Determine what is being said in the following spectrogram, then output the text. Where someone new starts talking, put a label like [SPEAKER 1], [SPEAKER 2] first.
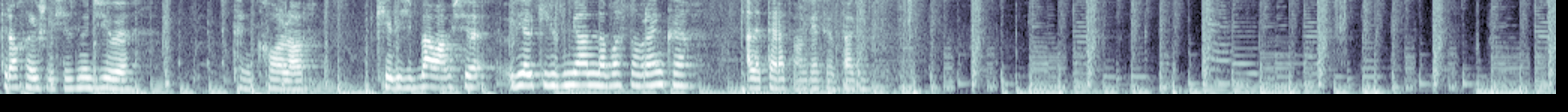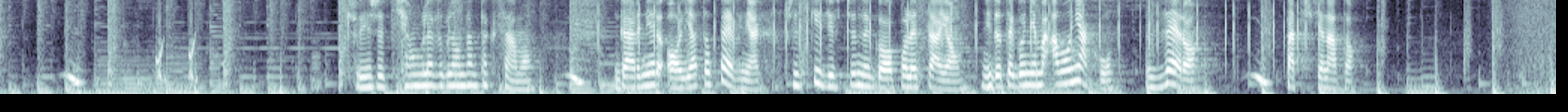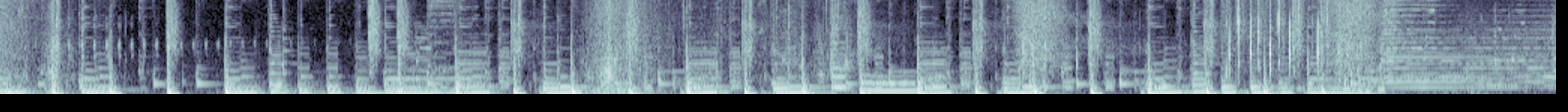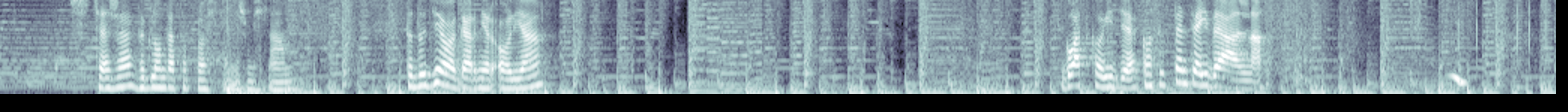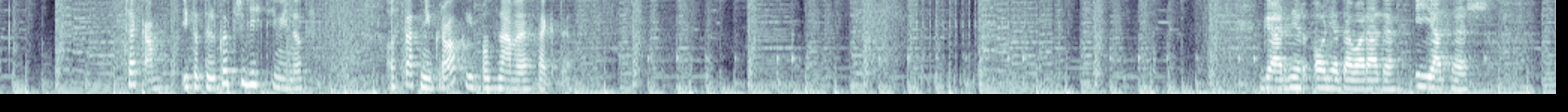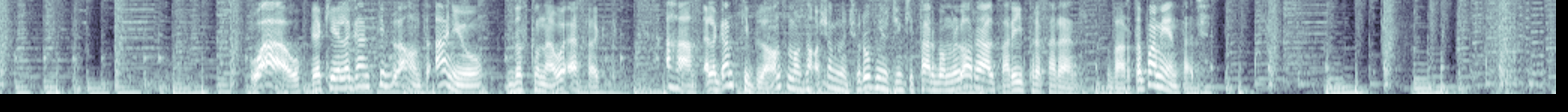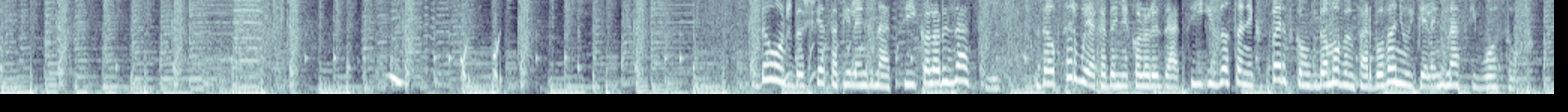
[SPEAKER 1] Trochę już mi się znudziły ten kolor. Kiedyś bałam się wielkich zmian na własną rękę, ale teraz mam więcej odwagi. Czuję, że ciągle wyglądam tak samo. Garnier Olia to pewniak. Wszystkie dziewczyny go polecają. I do tego nie ma amoniaku. Zero. Patrzcie na to. Szczerze, wygląda to prościej niż myślałam. To do dzieła, Garnier Olia. Gładko idzie, konsystencja idealna. Czekam i to tylko 30 minut. Ostatni krok i poznamy efekty. Garnier Olia dała radę i ja też.
[SPEAKER 2] Wow, jaki elegancki blond. Aniu, doskonały efekt. Aha, elegancki blond można osiągnąć również dzięki farbom L'Oréal Paris Preference. Warto pamiętać.
[SPEAKER 3] Dołącz do świata pielęgnacji i koloryzacji. Zaobserwuj Akademię Koloryzacji i zostań ekspertką w domowym farbowaniu i pielęgnacji włosów.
